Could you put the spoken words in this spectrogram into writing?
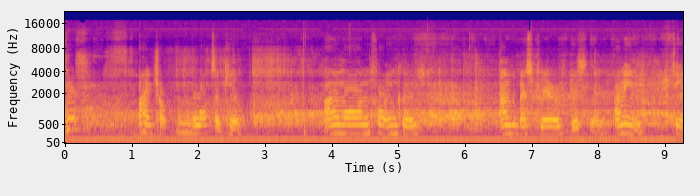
Yes! I had shot. What a kill. I'm on 14 kills. I'm the best player of this thing. I mean, team.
